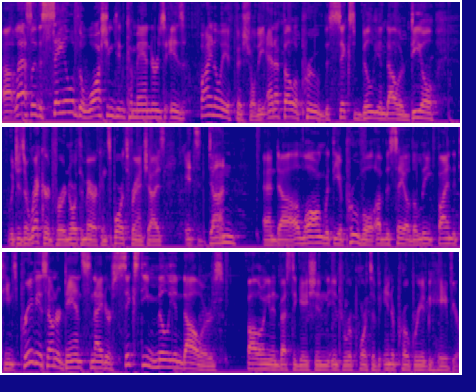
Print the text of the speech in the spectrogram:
Uh, lastly, the sale of the Washington Commanders is finally official. The NFL approved the $6 billion deal, which is a record for a North American sports franchise. It's done. And uh, along with the approval of the sale, the league fined the team's previous owner, Dan Snyder, $60 million following an investigation into reports of inappropriate behavior.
